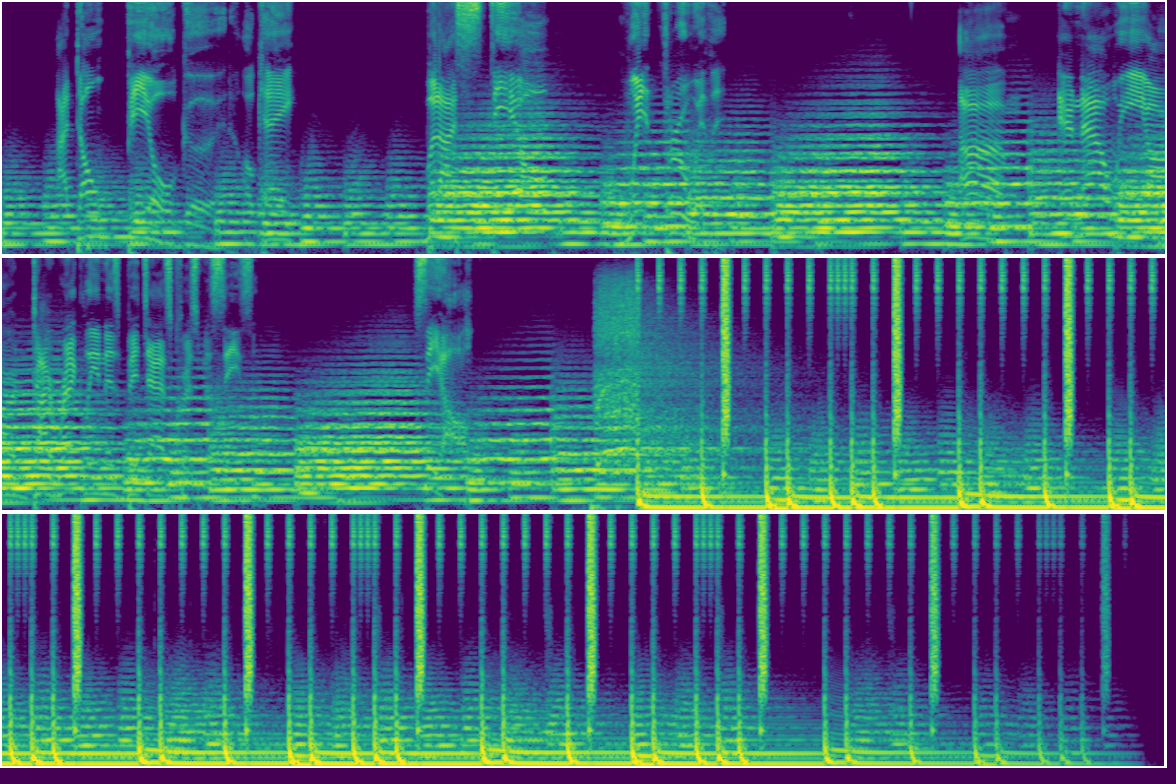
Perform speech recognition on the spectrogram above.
I don't feel good, okay? But I still went through with it. Um, and now we are directly in this bitch ass Christmas season. See y'all.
